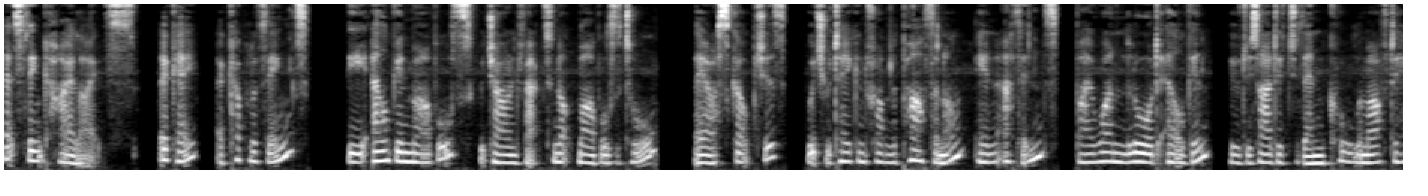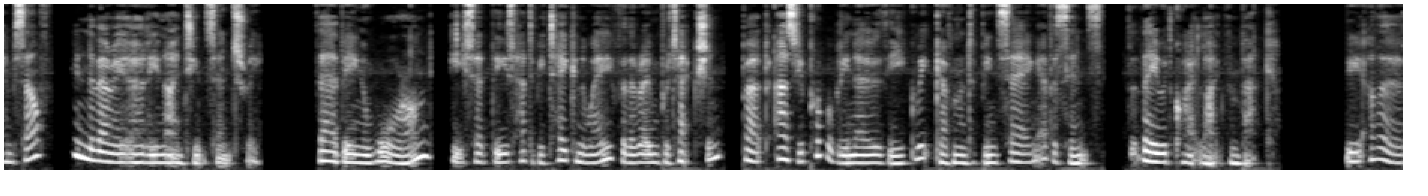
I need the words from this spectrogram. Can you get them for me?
let's think highlights. Okay, a couple of things. The Elgin marbles, which are in fact not marbles at all. They are sculptures which were taken from the Parthenon in Athens by one Lord Elgin, who decided to then call them after himself in the very early 19th century. There being a war on, he said these had to be taken away for their own protection, but as you probably know, the Greek government have been saying ever since that they would quite like them back. The other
